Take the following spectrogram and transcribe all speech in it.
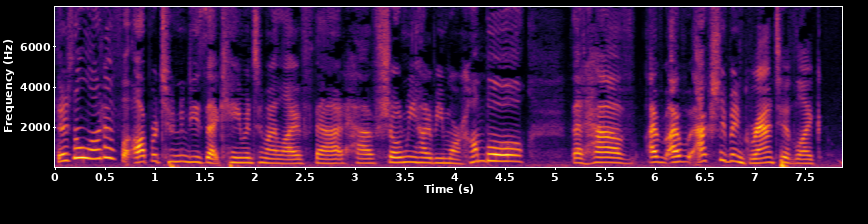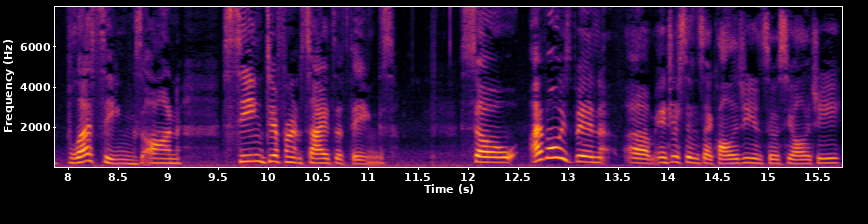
there's a lot of opportunities that came into my life that have shown me how to be more humble that have I've, I've actually been granted like blessings on seeing different sides of things. So i've always been um, interested in psychology and sociology.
